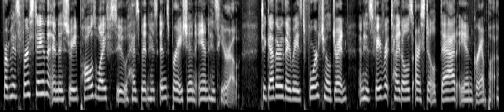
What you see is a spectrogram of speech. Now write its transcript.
From his first day in the industry, Paul's wife Sue has been his inspiration and his hero. Together, they raised four children, and his favorite titles are still dad and grandpa.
